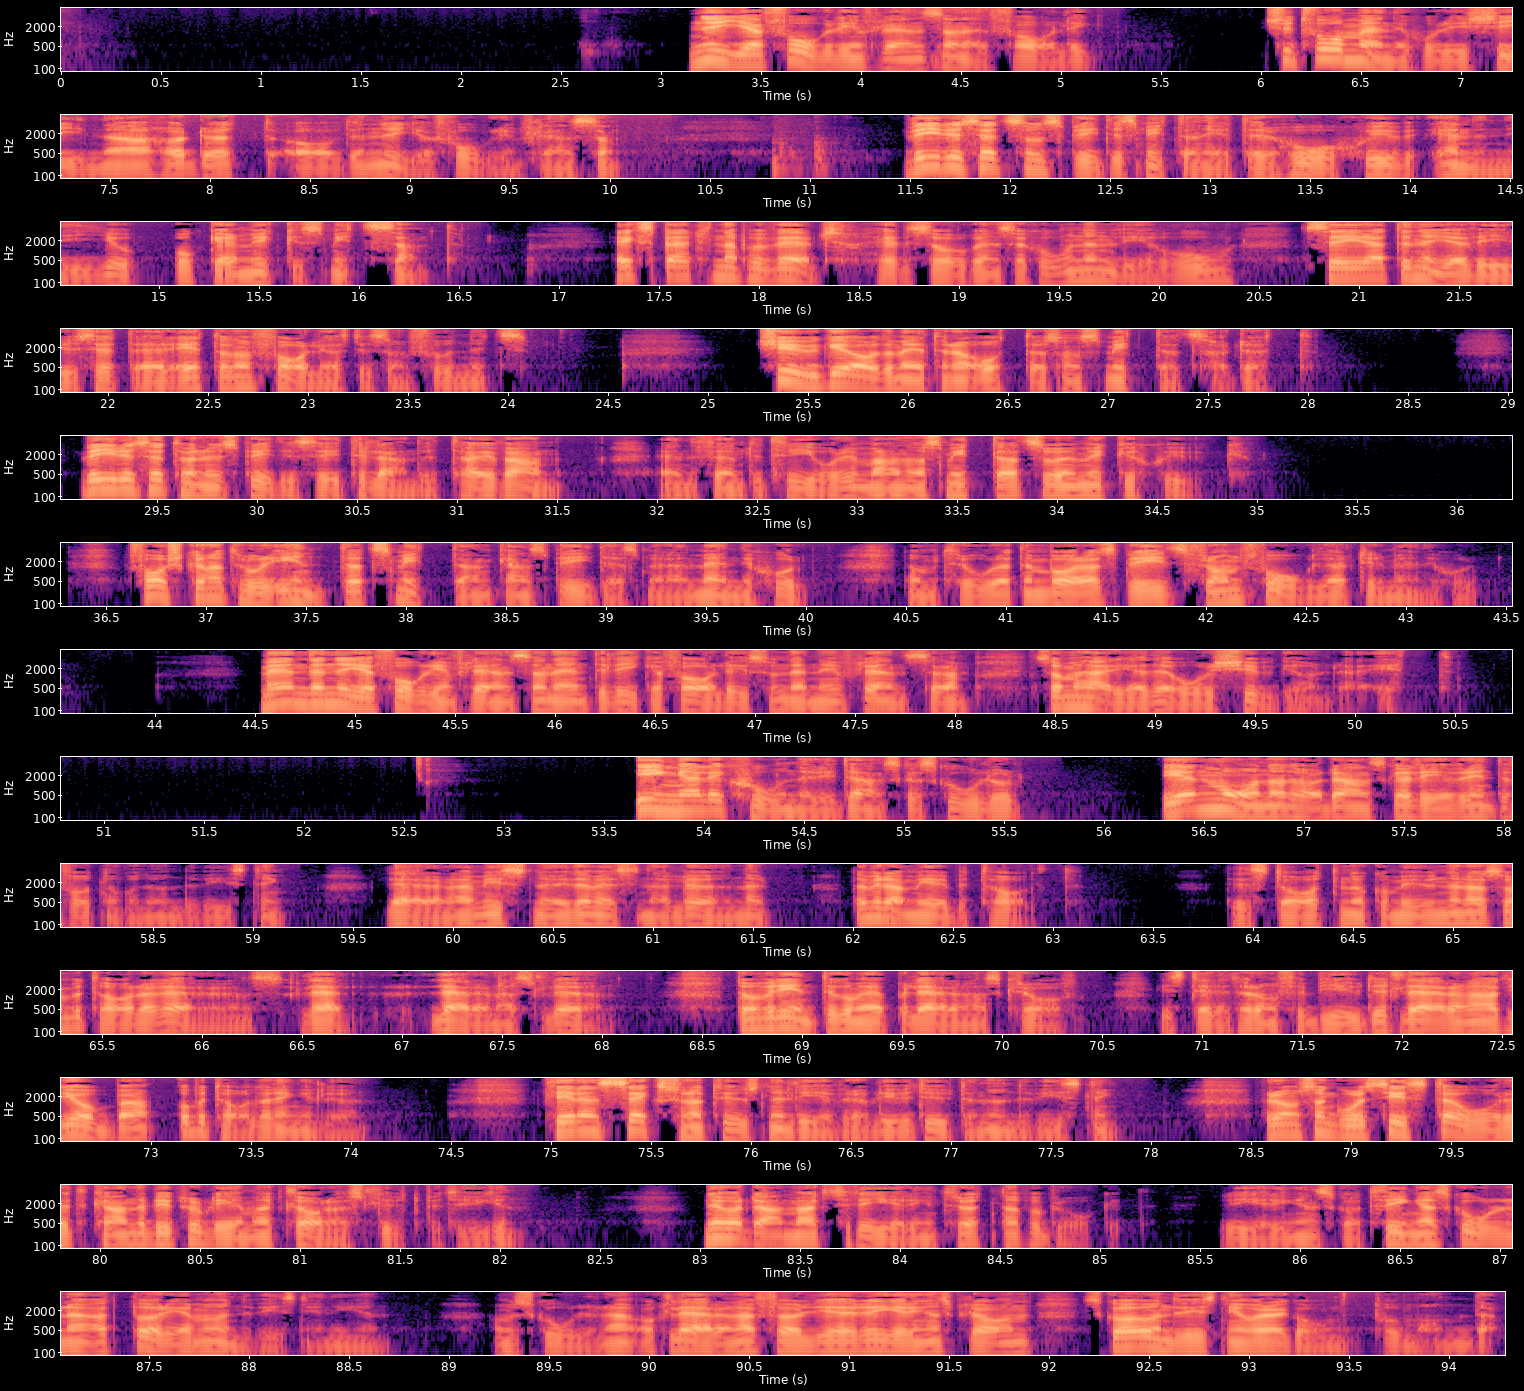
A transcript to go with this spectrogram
Nya fågelinfluensan är farlig. 22 människor i Kina har dött av den nya fågelinfluensan. Viruset som sprider smittan heter H7N9 och är mycket smittsamt. Experterna på Världshälsoorganisationen WHO säger att det nya viruset är ett av de farligaste som funnits. 20 av de 108 som smittats har dött. Viruset har nu spridit sig till landet Taiwan. En 53-årig man har smittats och är mycket sjuk. Forskarna tror inte att smittan kan spridas mellan människor. De tror att den bara sprids från fåglar till människor. Men den nya fågelinfluensan är inte lika farlig som den influensa som härjade år 2001. Inga lektioner i danska skolor. I en månad har danska elever inte fått någon undervisning. Lärarna är missnöjda med sina löner. De vill ha mer betalt. Det är staten och kommunerna som betalar lärarens, lär, lärarnas lön. De vill inte gå med på lärarnas krav. Istället har de förbjudit lärarna att jobba och betalar ingen lön. Fler än 600 000 elever har blivit utan undervisning. För de som går sista året kan det bli problem att klara slutbetygen. Nu har Danmarks regering tröttnat på bråket. Regeringen ska tvinga skolorna att börja med undervisningen igen. Om skolorna och lärarna följer regeringens plan ska undervisningen vara igång på måndag.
